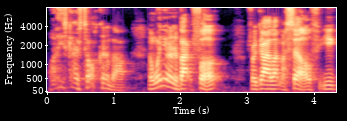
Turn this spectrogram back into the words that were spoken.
what are these guys talking about? And when you're on a back foot, for a guy like myself, you,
